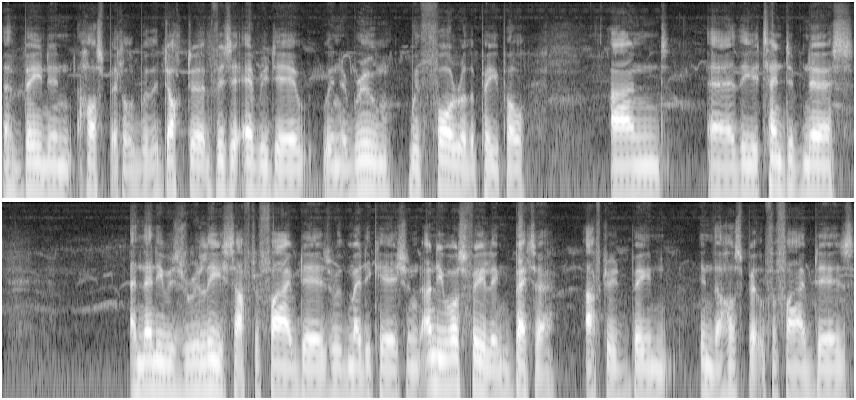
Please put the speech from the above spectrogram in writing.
of being in hospital with a doctor visit every day in a room with four other people and uh, the attentive nurse and then he was released after five days with medication and he was feeling better after he'd been in the hospital for five days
